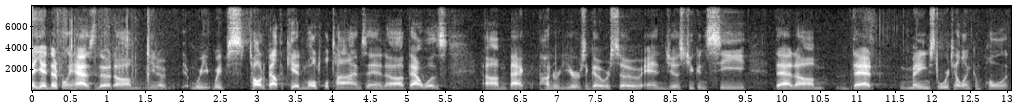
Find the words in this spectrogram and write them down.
yeah, it definitely has that. Um, you know, we we've talked about the kid multiple times, and uh, that was um, back 100 years ago or so, and just you can see that um, that main storytelling component,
